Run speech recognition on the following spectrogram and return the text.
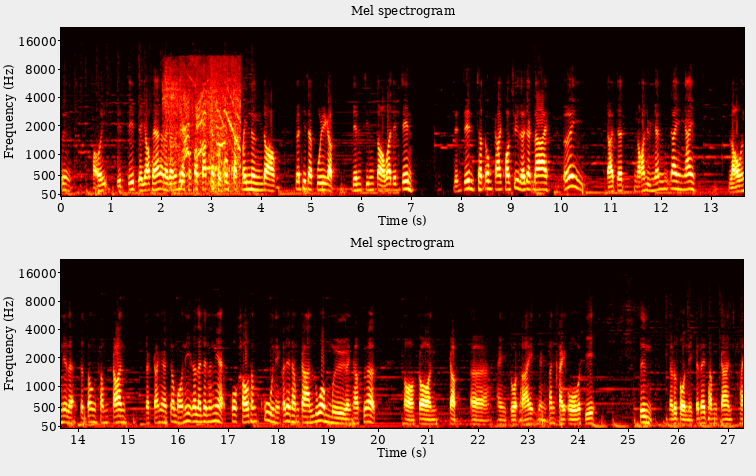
ซึ่งเอ้ยดิดดิดจะยอมแพ้อะไรกันแล้วเนี่ยเขาก็ซัดกระสุนกจักไปหนึ่งดอก เพื่อที่จะคุยกับเดนจินต่อว่าเดนจิน เดนจินฉันต้องการความช่วยเหลือจากนายเอ้ยอยากจะนอนอยู่งั้นได้ยังไง เราเนี่ยแหละจะต้องทำการจัดการกับเจ้าหมอนี่แล้วหลังจากนั้นเนี่ยพวกเขาทั้งคู่เนี่ยก็ได้ทำการร่วมมือกันครับ เพื่อต่อกรกับเอ่อไอตัวร้ายอย่างท่านไคโอเมื่อกี้ ซึ่ง นารูโตะเนี่ยก็ได้ทำการใช้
